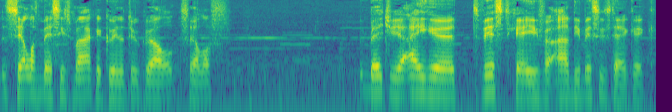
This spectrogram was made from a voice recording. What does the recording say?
zelf missies maken kun je natuurlijk wel zelf een beetje je eigen twist geven aan die missies, denk ik.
